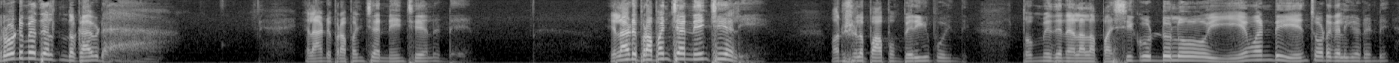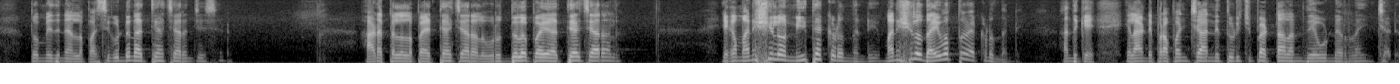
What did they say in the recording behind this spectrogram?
రోడ్డు మీద వెళ్తుంది ఒక ఆవిడ. ఇలాంటి ప్రపంచాన్ని ఏం చేయాలండి ఇలాంటి ప్రపంచాన్ని ఏం చేయాలి? మనుషుల పాపం పెరిగిపోయింది. తొమ్మిది నెలల పసిగుడ్డులో ఏమండి ఏం చూడగలిగాడండి? తొమ్మిది నెలల పసిగుడ్డును అత్యాచారం చేశాడు. ఆడపిల్లలపై అత్యాచారాలు వృద్ధులపై అత్యాచారాలు. ఇక మనిషిలో నీతి ఎక్కడుందండి? మనిషిలో దైవత్వం ఎక్కడుందండి? అందుకే ఇలాంటి ప్రపంచాన్ని తుడిచిపెట్టాలని దేవుడు నిర్ణయించాడు.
